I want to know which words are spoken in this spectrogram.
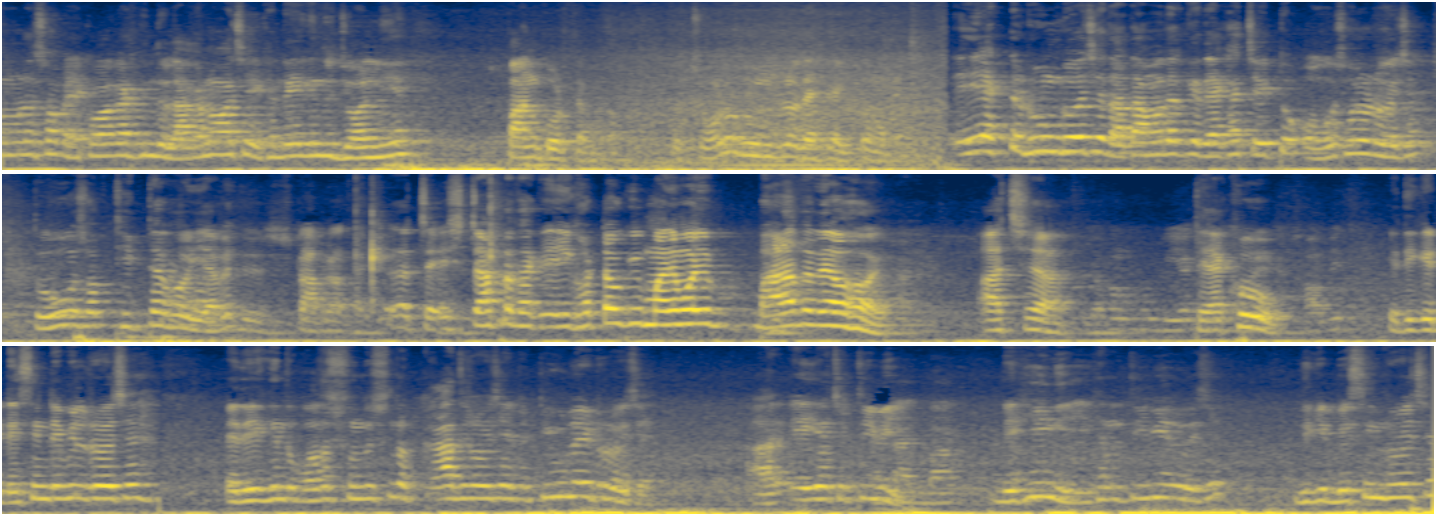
তোমরা সব অ্যাকোয়াগার্ড কিন্তু লাগানো আছে এখান থেকে কিন্তু জল নিয়ে পান করতে পারো। তো চলো রুমগুলো দেখাই তোমাদের। এই একটা রুম রয়েছে দাদা আমাদেরকে দেখাচ্ছে একটু অগোছলো রয়েছে তবুও সব ঠিকঠাক হয়ে যাবে। স্টাফরা থাকে। আচ্ছা স্টাফটা থাকে এই ঘরটাও কি মাঝে মাঝে ভাড়াতে দেওয়া হয়? আচ্ছা দেখো। এদিকে ড্রেসিং টেবিল রয়েছে এদিকে কিন্তু কত সুন্দর সুন্দর কাজ রয়েছে একটা টিউবলাইট রয়েছে আর এই হচ্ছে টিভি দেখিনি এখানে টিভি রয়েছে। দিকে বেসিন রয়েছে।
